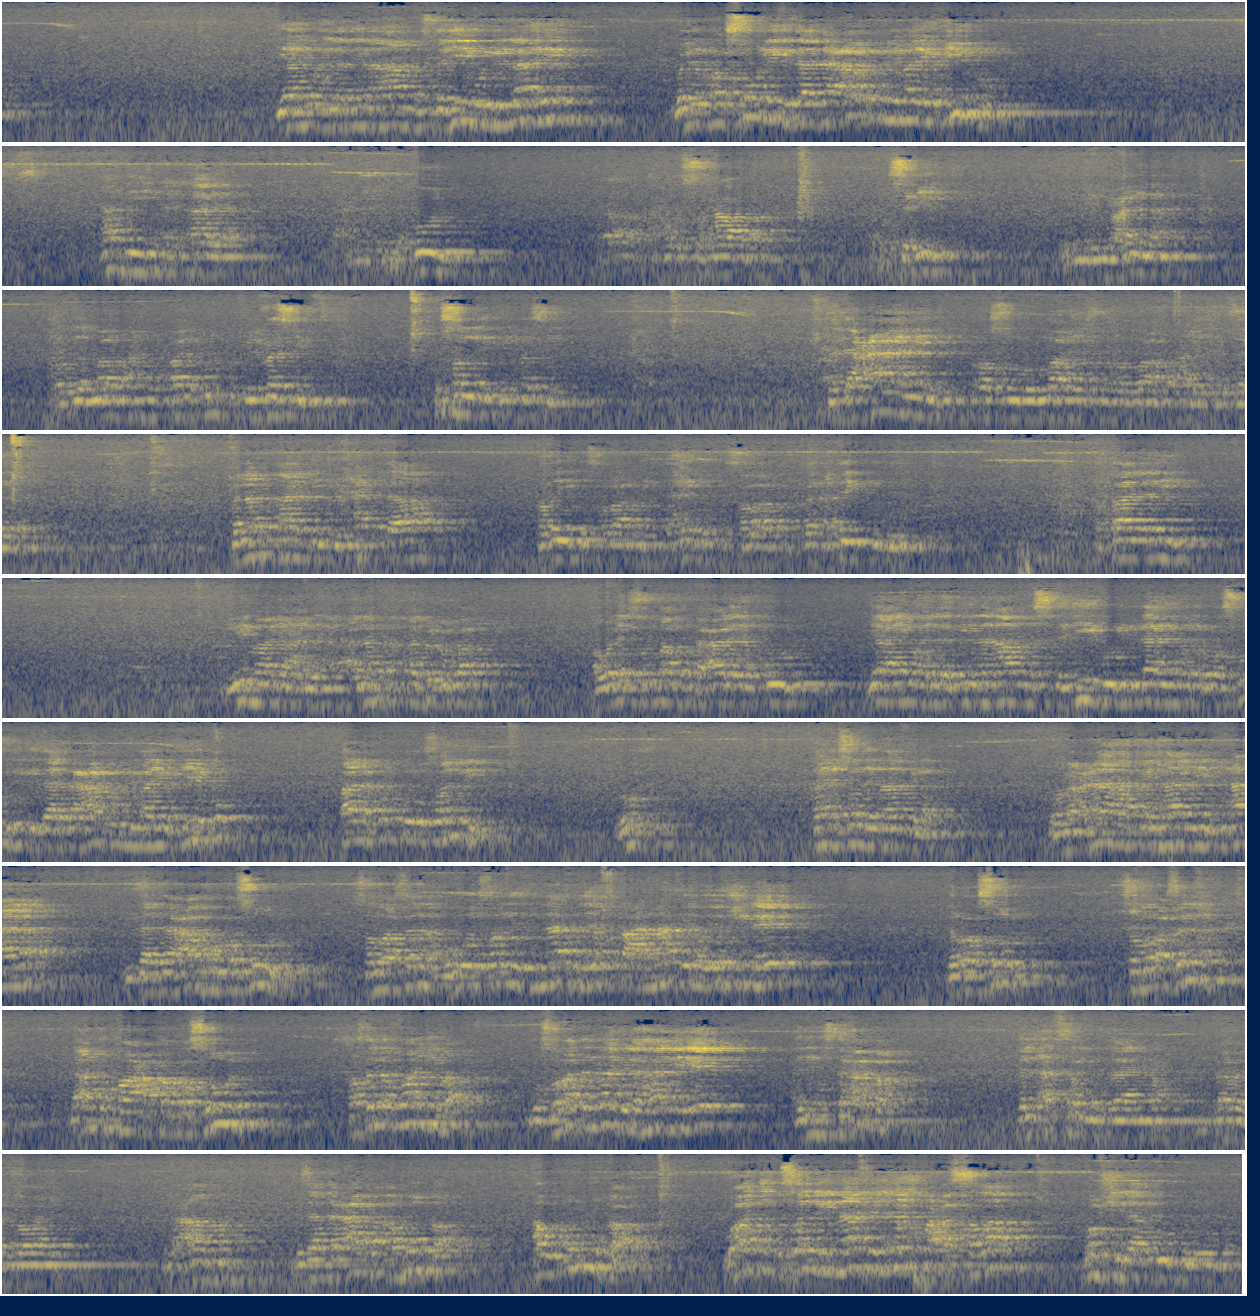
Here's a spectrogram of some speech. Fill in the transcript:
يا أيها الذين آمنوا استجيبوا لله وللرسول إذا دعاكم لما يحييكم. هذه الآية يعني يقول أحد الصحابة أبو سعيد بن المعلم رضي الله عنه قال كنت في المسجد أصلي في المسجد. فدعاني رسول الله صلى الله عليه وسلم. فلم آتي حتى قضيت صلاتي انتهيت في صلاتي فأتيته فقال لي لما يعني ألم أدعك أوليس الله تعالى يقول يا أيها الذين آمنوا استجيبوا لله وللرسول إذا دعاكم لما يحييكم؟ قال كنت أصلي. شوف كان يصلي نافلة. ومعناها في هذه الحالة إذا دعاه الرسول صلى الله عليه وسلم وهو يصلي في النافلة يقطع النافلة ويمشي لإيه؟ للرسول صلى الله عليه وسلم. لأن طاعة الرسول صلى الله عليه وسلم واجبة وصلاة النافلة هذه إيه؟ هذه مستحبة. بل أكثر من ذلك من باب الفوائد العامة. إذا دعاك أبوك أو أمك وأنت تصلي نافلة اقطع الصلاة وامشي لأبوك ولأمك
